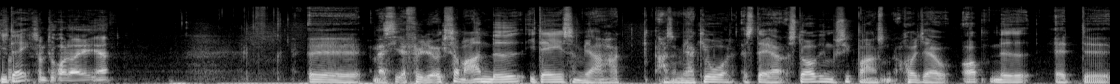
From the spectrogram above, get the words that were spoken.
I dag? Som, som du holder af, ja. Øh, altså, jeg følger jo ikke så meget med i dag, som jeg har, som jeg har gjort. Altså, da jeg stoppede i musikbranchen, holdt jeg jo op med at... Øh,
